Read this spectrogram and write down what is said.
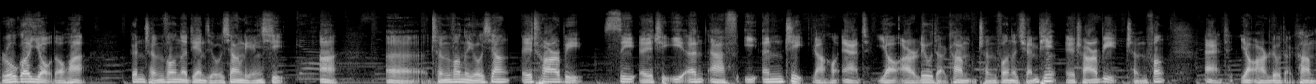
如果有的话，跟陈峰的电子邮箱联系啊，呃，陈峰的邮箱 h r b c h e n f e n g，然后 at 幺二六点 com，陈峰的全拼 h r b 陈峰 at 幺二六点 com。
